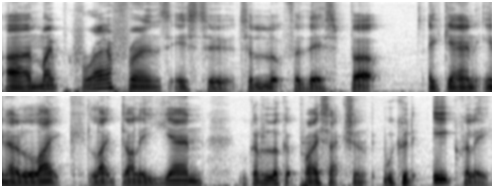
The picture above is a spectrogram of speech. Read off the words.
uh, my preference is to to look for this, but again, you know, like like dollar yen, we've got to look at price action. We could equally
